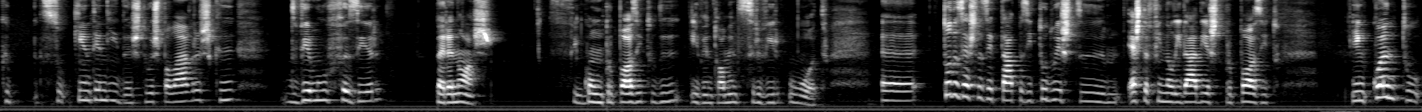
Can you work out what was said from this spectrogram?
que, que entendi das tuas palavras, que devemos fazer para nós. Sim. Com um propósito de eventualmente servir o outro. Uh, todas estas etapas e todo este esta finalidade e este propósito enquanto uh,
